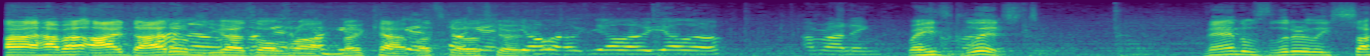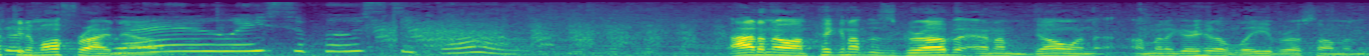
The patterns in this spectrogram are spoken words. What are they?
All right, how about I died him? You guys okay, all run. No cap. Let's go. Let's go. Yellow, yellow, yellow. I'm running. Wait, he's I'm running. glitched. Vandal's literally sucking Good. him off right now. Where are we supposed to go? I don't know. I'm picking up this grub and I'm going. I'm gonna go hit a lever or something.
